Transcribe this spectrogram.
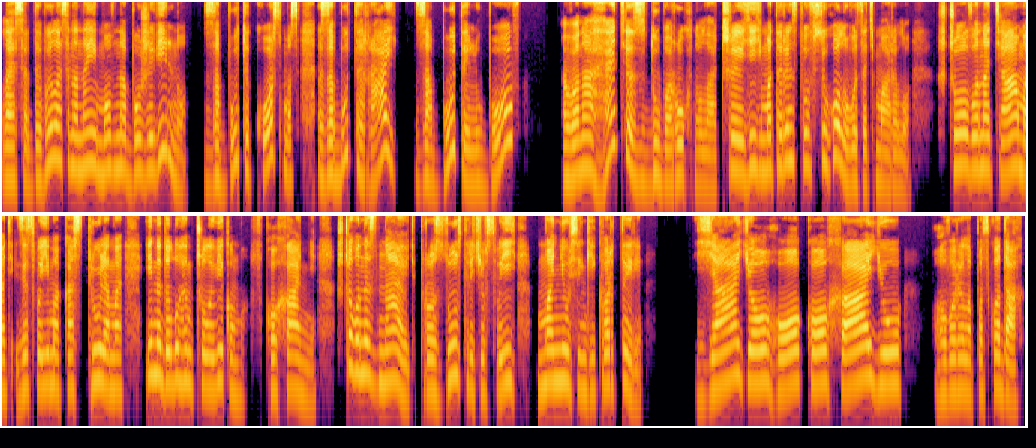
Леся дивилася на неї, мов на божевільну забути космос, забути рай, забути любов. Вона геть з дуба рухнула, чи їй материнство всю голову затьмарило, що вона тямать зі своїми кастрюлями і недолугим чоловіком в коханні, що вони знають про зустрічі в своїй манюсінькій квартирі. Я його кохаю, говорила по складах.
